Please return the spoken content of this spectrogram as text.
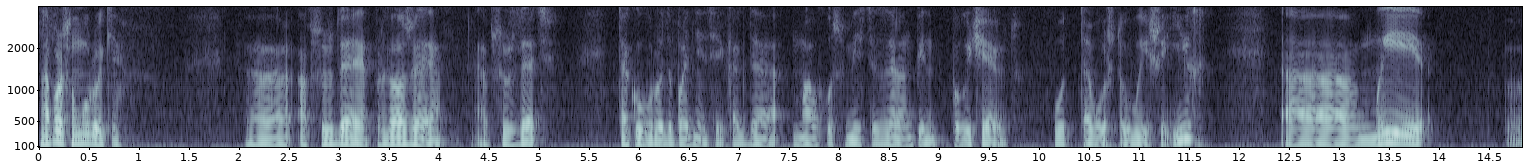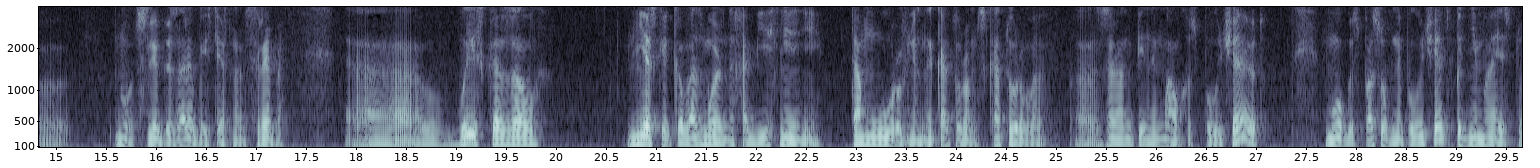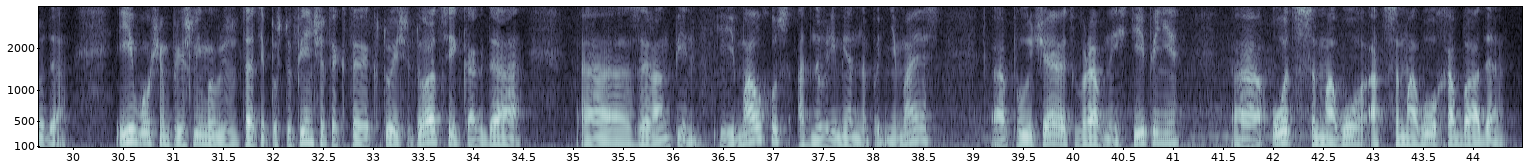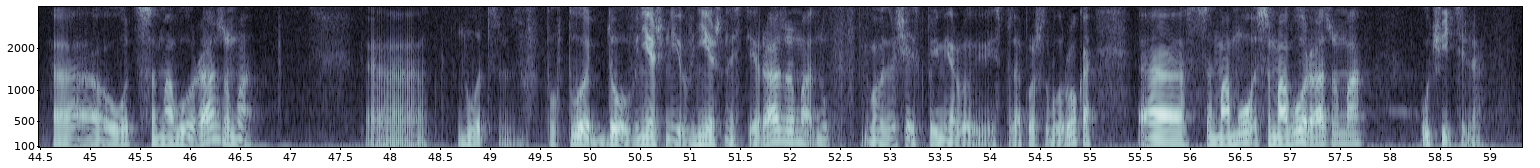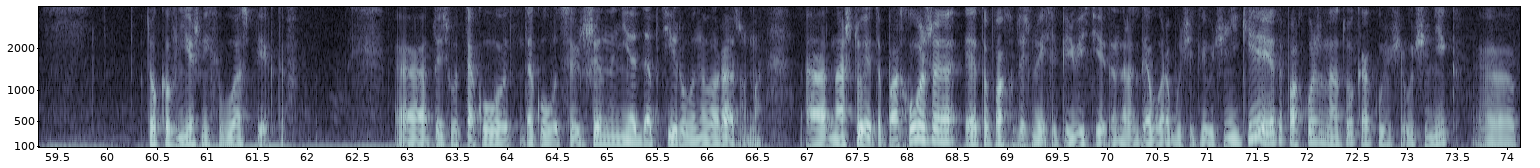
На прошлом уроке, э, обсуждая, продолжая обсуждать такого рода поднятия, когда Малхус вместе с Зеранпин получают от того, что выше их, а, мы, э, ну следуя за Рэбой, естественно, с Рэба, э, высказал несколько возможных объяснений тому уровню, на котором, с которого Заранпин и Малхус получают – могут, способны получать, поднимаясь туда. И, в общем, пришли мы в результате поступенчато к, к той ситуации, когда э, Зеранпин и Малхус, одновременно поднимаясь, э, получают в равной степени э, от, самого, от самого Хабада, э, от самого разума, э, ну вот, вплоть до внешней, внешности разума, ну, возвращаясь к примеру из позапрошлого урока, самому, самого разума учителя, только внешних его аспектов. Э, то есть вот такого, такого вот совершенно неадаптированного разума. Э, на что это похоже? Это похоже, то есть, ну, если перевести это на разговор об учителе ученике, это похоже на то, как ученик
